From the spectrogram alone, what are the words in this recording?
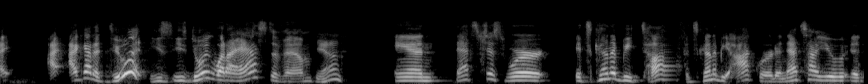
I, I got to do it. He's he's doing what I asked of him. Yeah. And that's just where it's gonna be tough. It's gonna be awkward, and that's how you it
